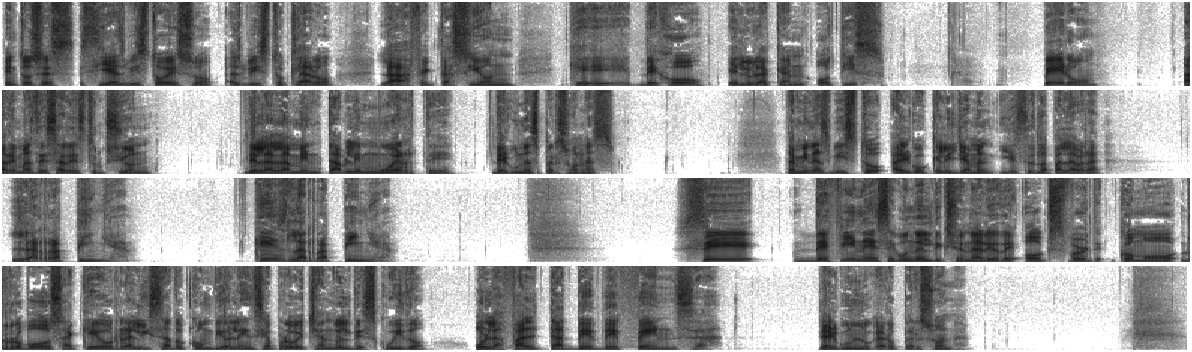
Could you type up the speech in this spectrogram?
Entonces, si has visto eso, has visto, claro, la afectación que dejó el huracán Otis, pero, además de esa destrucción, de la lamentable muerte de algunas personas, también has visto algo que le llaman, y esta es la palabra, la rapiña. ¿Qué es la rapiña? Se define, según el diccionario de Oxford, como robo o saqueo realizado con violencia aprovechando el descuido o la falta de defensa de algún lugar o persona.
